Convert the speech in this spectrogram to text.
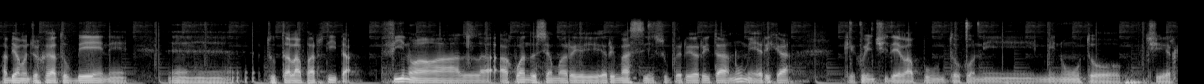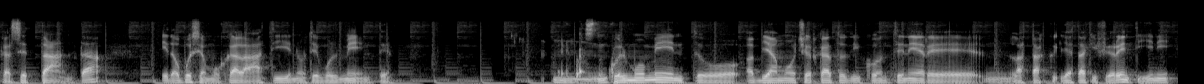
abbiamo giocato bene eh, tutta la partita fino al, a quando siamo ri- rimasti in superiorità numerica che coincideva appunto con il minuto circa 70 e dopo siamo calati notevolmente. Mm, in quel momento abbiamo cercato di contenere gli attacchi fiorentini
